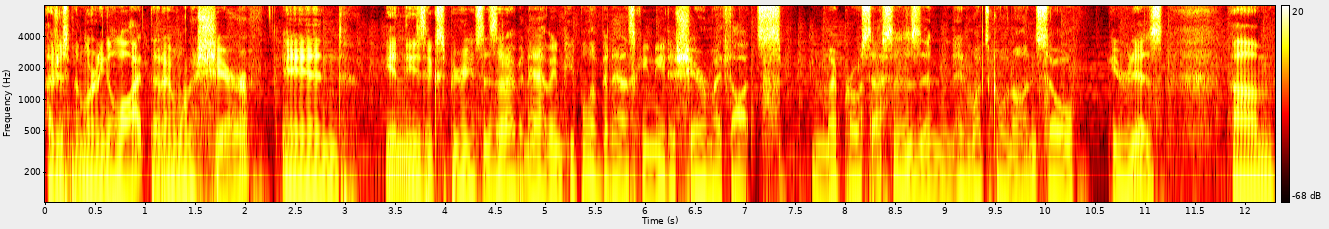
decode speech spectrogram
I've just been learning a lot that I want to share. And in these experiences that I've been having, people have been asking me to share my thoughts, my processes, and, and what's going on. So here it is. Um,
